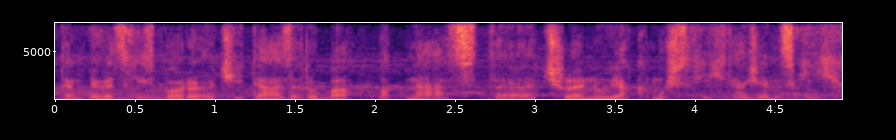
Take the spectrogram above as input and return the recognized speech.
ten pěvecký sbor čítá zhruba 15 členů, jak mužských, tak ženských.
